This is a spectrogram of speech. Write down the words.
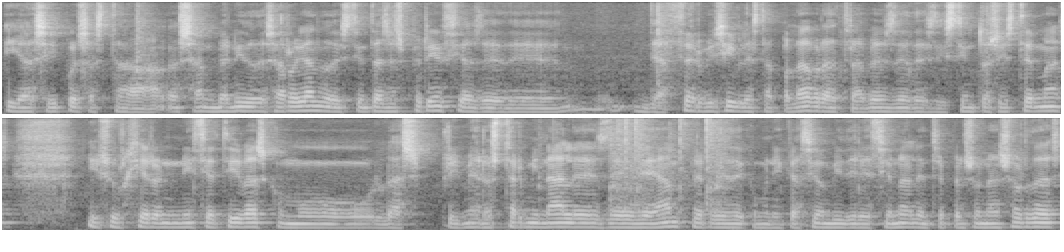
y así pues hasta se han venido desarrollando distintas experiencias de, de, de hacer visible esta palabra a través de, de, distintos sistemas y surgieron iniciativas como los primeros terminales de, Amper de, comunicación bidireccional entre personas sordas.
